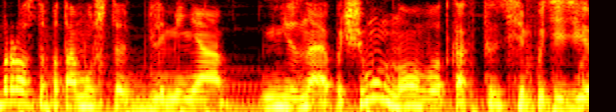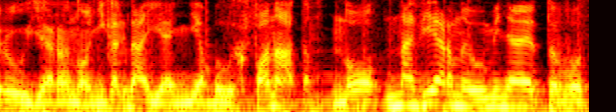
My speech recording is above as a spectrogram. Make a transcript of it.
Просто потому что для меня, не знаю почему, но вот как-то симпатизирую я Рено. Никогда я не был их фанатом. Но, наверное, у меня это вот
